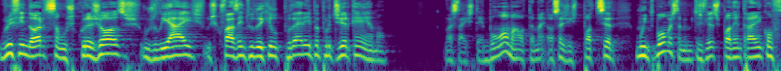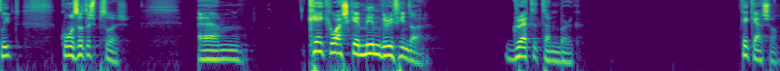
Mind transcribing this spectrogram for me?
Gryffindor são os corajosos, os leais, os que fazem tudo aquilo que puderem para proteger quem amam. Lá está, isto é bom ou mau também. Ou seja, isto pode ser muito bom, mas também muitas vezes pode entrar em conflito com as outras pessoas. Um, quem é que eu acho que é mesmo Gryffindor? Greta Thunberg. O que é que acham?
